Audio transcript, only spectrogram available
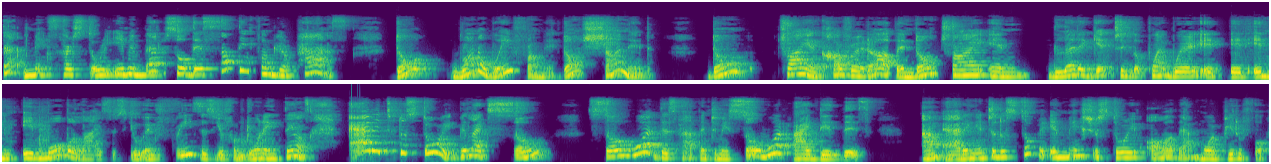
that makes her story even better. So there's something from your past. Don't run away from it. Don't shun it. Don't try and cover it up and don't try and let it get to the point where it, it, it immobilizes you and freezes you from doing anything else. Add it to the story. Be like, so, so what? This happened to me. So what? I did this. I'm adding it to the story. It makes your story all that more beautiful.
